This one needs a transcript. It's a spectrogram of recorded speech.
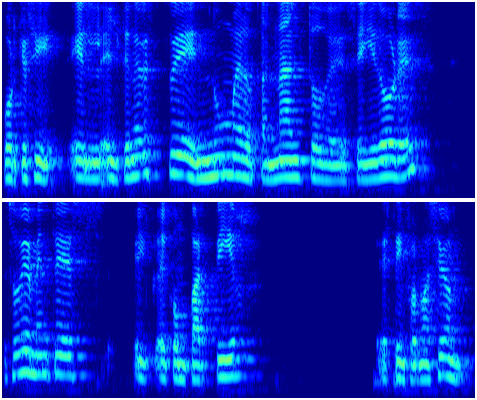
porque sí, el, tener este número tan alto de seguidores, pues obviamente es el, compartir esta información.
